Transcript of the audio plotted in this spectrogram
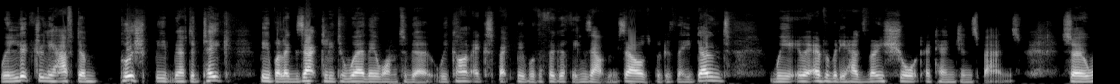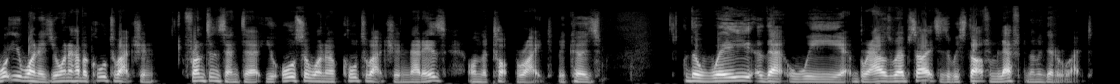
We literally have to push people, we have to take people exactly to where they want to go. We can't expect people to figure things out themselves because they don't. We, everybody has very short attention spans. So what you want is you want to have a call to action front and center. You also want a call to action that is on the top right because the way that we browse websites is we start from left and then we go to right.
